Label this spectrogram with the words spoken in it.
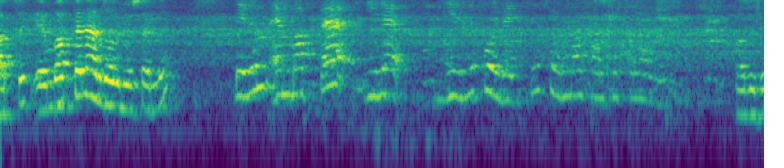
artık. Mbappe nerede oynuyor sende? Benim Mbappe yine gizli forvetti. Sonradan santrafor aldı. Hadi de.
